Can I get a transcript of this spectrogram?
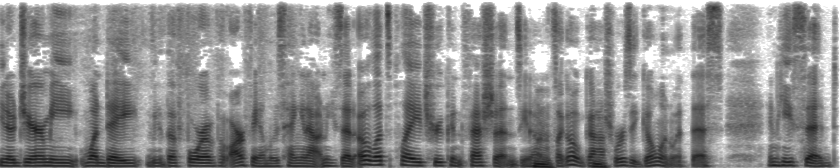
you know, Jeremy, one day, we, the four of our family was hanging out and he said, Oh, let's play True Confessions. You know, and it's like, Oh gosh, where's he going with this? And he said,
